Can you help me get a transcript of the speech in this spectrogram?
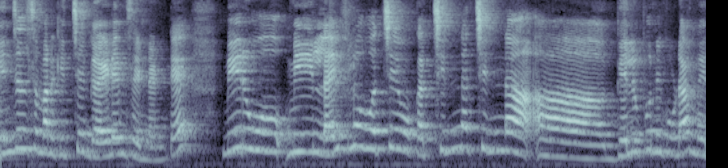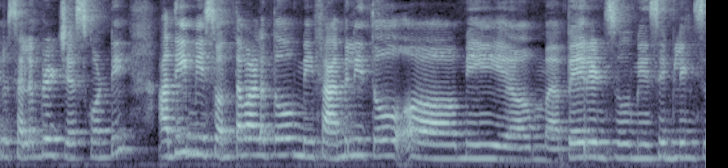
ఏంజల్స్ మనకి ఇచ్చే గైడెన్స్ ఏంటంటే మీరు మీ లైఫ్లో వచ్చే ఒక చిన్న చిన్న గెలుపుని కూడా మీరు సెలబ్రేట్ చేసుకోండి. అది మీ సొంత వాళ్ళతో మీ ఫ్యామిలీతో మీ పేరెంట్స్ మీ సిబ్లింగ్స్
